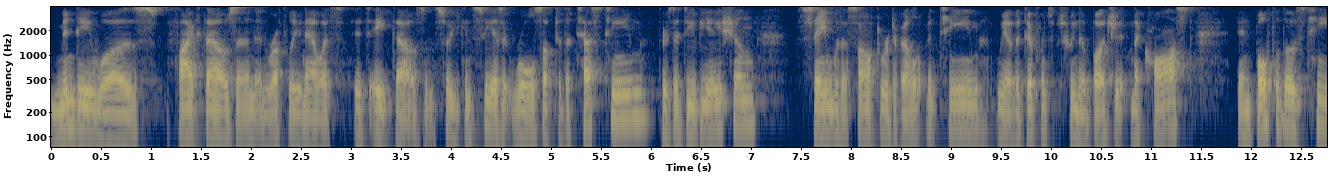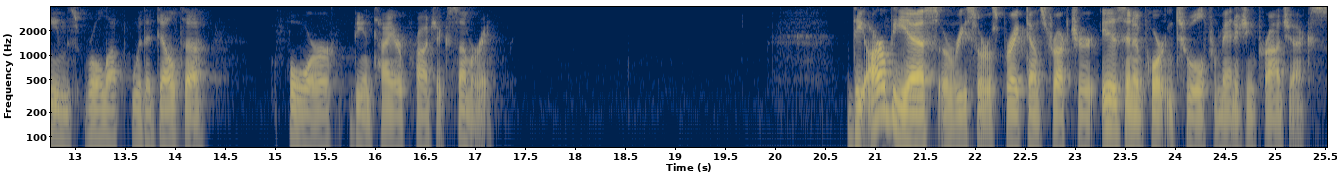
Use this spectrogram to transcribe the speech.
Mindy was 5,000, and roughly now it's it's 8,000. So you can see as it rolls up to the test team, there's a deviation. Same with a software development team. We have a difference between the budget and the cost, and both of those teams roll up with a delta for the entire project summary. The RBS, or Resource Breakdown Structure, is an important tool for managing projects.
